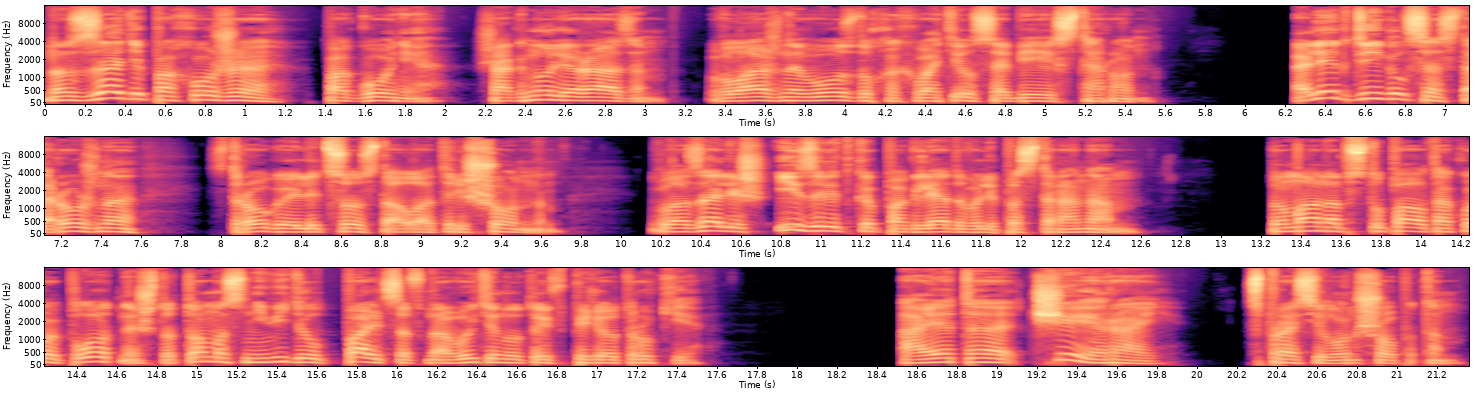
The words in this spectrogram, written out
Но сзади, похоже, погоня. Шагнули разом. Влажный воздух охватил с обеих сторон. Олег двигался осторожно, строгое лицо стало отрешенным. Глаза лишь изредка поглядывали по сторонам. Туман обступал такой плотный, что Томас не видел пальцев на вытянутой вперед руке. «А это чей рай?» — спросил он шепотом.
